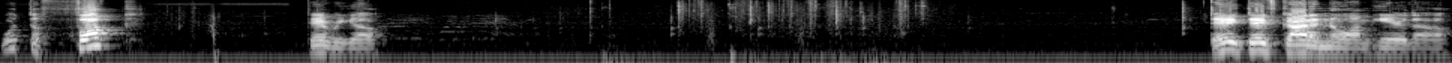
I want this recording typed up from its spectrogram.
What the fuck? There we go. They, they've got to know I'm here, though.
